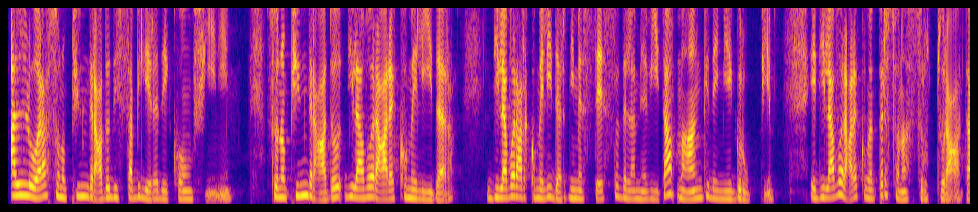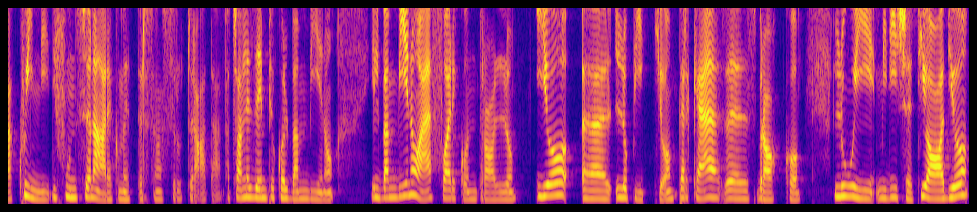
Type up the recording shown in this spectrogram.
allora sono più in grado di stabilire dei confini, sono più in grado di lavorare come leader di lavorare come leader di me stessa, della mia vita, ma anche dei miei gruppi e di lavorare come persona strutturata, quindi di funzionare come persona strutturata. Facciamo l'esempio col bambino. Il bambino è fuori controllo, io eh, lo picchio perché eh, sbrocco. Lui mi dice ti odio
